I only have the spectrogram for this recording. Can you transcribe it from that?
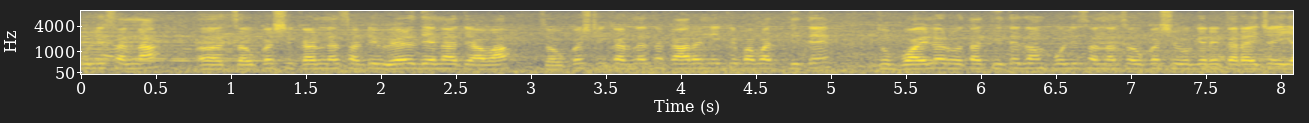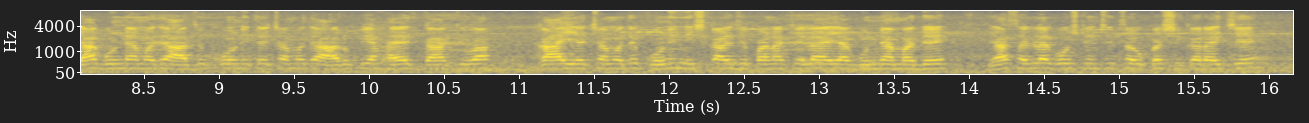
पोलिसांना चौकशी करण्यासाठी वेळ देण्यात यावा. चौकशी करण्याचं कारण आहे की बाबा तिथे जो बॉयलर होता तिथे जाऊन पोलिसांना चौकशी वगैरे करायची. या गुन्ह्यामध्ये अजून कोणी त्याच्यामध्ये आरोपी आहेत का किंवा काय याच्यामध्ये कोणी निष्काळजीपणा केला आहे या गुन्ह्यामध्ये? या सगळ्या गोष्टींची चौकशी करायची आहे.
